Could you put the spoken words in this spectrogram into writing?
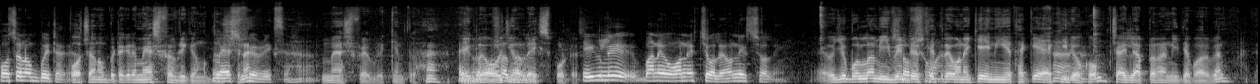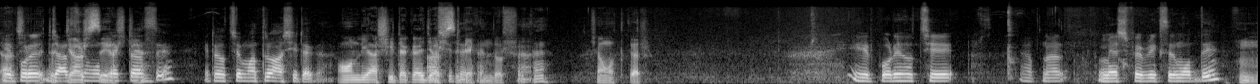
পঁচানব্বই টাকা। পঁচানব্বই টাকা ম্যাশ ফেব্রিকের মধ্যে ম্যাশ ফেব্রিক্স হ্যাঁ। ম্যাশ ফেব্রিক কিন্তু হ্যাঁ। এগুলো অরিজিনাল এক্সপোর্টের এগুলি মানে অনেক চলে অনেক চলে। ওই যে বললাম ইভেন্টের ক্ষেত্রে অনেকেই নিয়ে থাকে একই রকম চাইলে আপনারা নিতে পারবেন। হ্যাঁ, এরপরে মধ্যে একটা আছে এটা হচ্ছে মাত্র আশি টাকা। অনলি আশি টাকায় জার্সি দেখেন দর্শক হ্যাঁ। চমৎকার। এরপরে হচ্ছে আপনার ম্যাশ ফেব্রিক্সের মধ্যে হুম।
